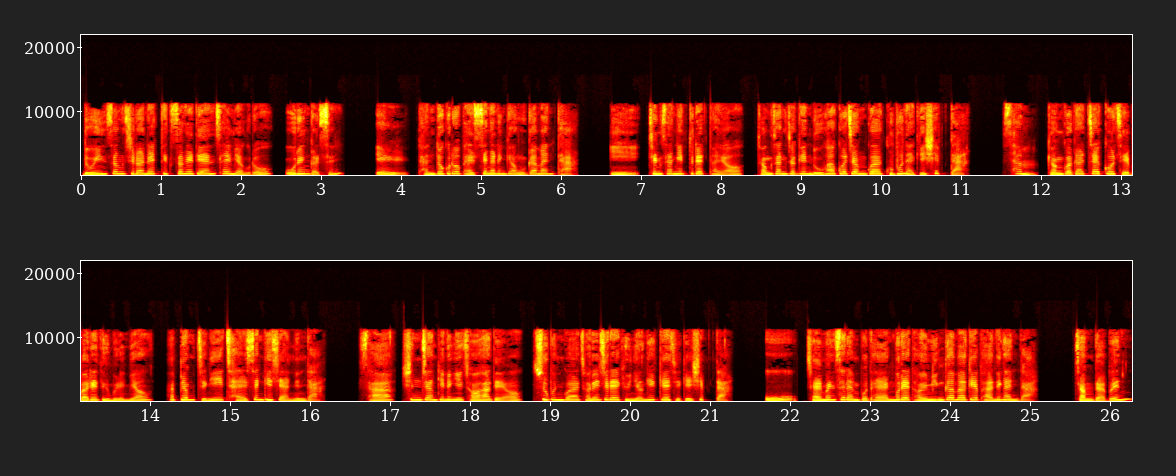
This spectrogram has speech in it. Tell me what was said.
노인성 질환의 특성에 대한 설명으로 옳은 것은 1. 단독으로 발생하는 경우가 많다. 2. 증상이 뚜렷하여 정상적인 노화 과정과 구분하기 쉽다. 3. 경과가 짧고 재발이 드물며 합병증이 잘 생기지 않는다. 4. 신장 기능이 저하되어 수분과 전해질의 균형이 깨지기 쉽다. 5. 젊은 사람보다 약물에 덜 민감하게 반응한다. 정답은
